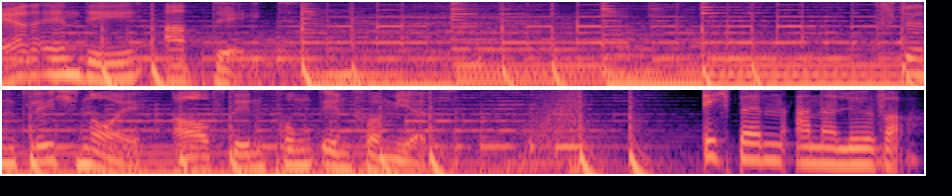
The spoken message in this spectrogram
RND Update. Stündlich neu. Auf den Punkt informiert. Ich bin Anna Löwer.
